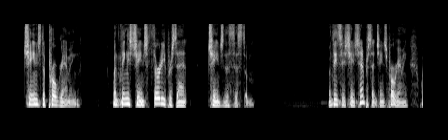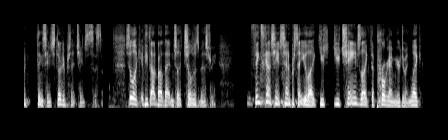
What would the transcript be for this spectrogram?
change the programming. When things change 30%, change the system. When things change 10%, change the programming. When things change 30%, change the system. So, like, if you thought about that in children's ministry, things kind of change 10%. You like, you, you change like the program you're doing, like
